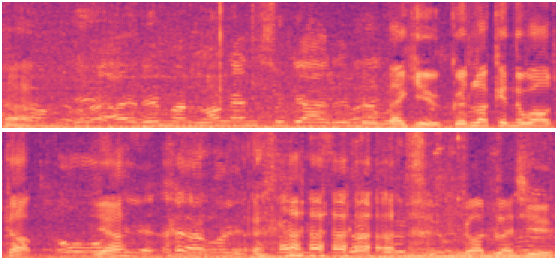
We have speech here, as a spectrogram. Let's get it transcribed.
Welcome. Yeah, I remember long and city. I remember. Thank you. Good luck in the World Cup. Oh, Yeah. okay. Okay. God bless you. God bless you.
